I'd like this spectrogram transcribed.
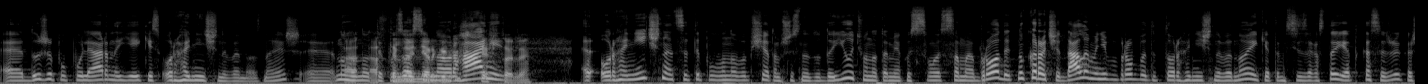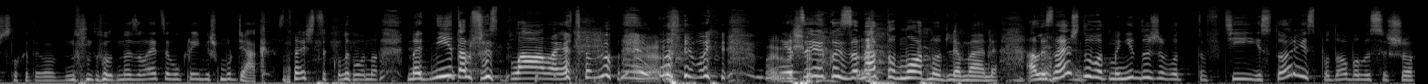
Е, дуже популярне є якесь органічне вино, знаєш? Е, ну, воно, типу, зовсім на органі. Е, органічне, це типу воно взагалі там щось не додають, воно там якось саме бродить. Ну, коротше, дали мені попробувати то органічне вино, яке там всі зараз стоять. Я така сижу і кажу, слухайте, ну, ну, називається в Україні шмурдяк. Знаєш, це коли воно на дні там щось плаває. Там, ну, ну, типу, Це якось занадто модно для мене. Але знаєш, ну от мені дуже от в тій історії сподобалося, що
